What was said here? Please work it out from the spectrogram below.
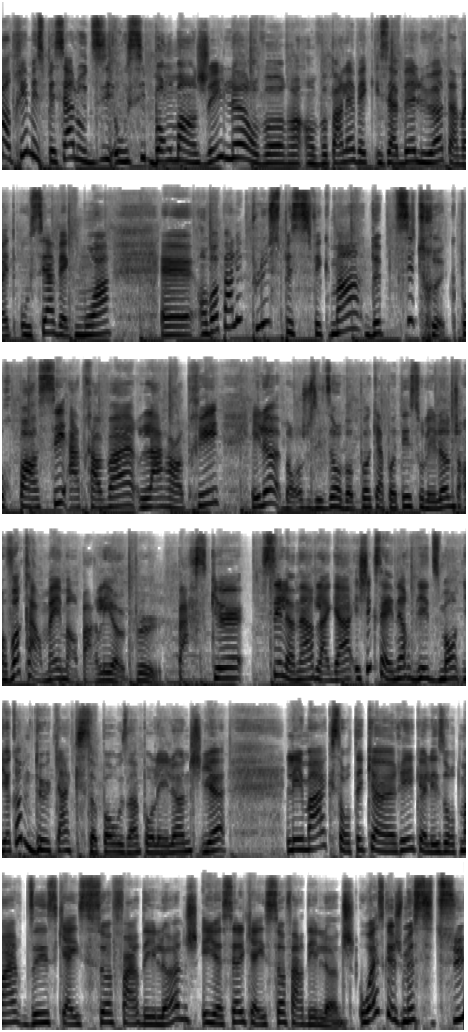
rentrée, mais spécial aussi bon manger. Là, on va, on va parler avec Isabelle Huot. Elle va être aussi avec moi. Euh, on va parler plus spécifiquement de petits trucs pour passer à travers la rentrée. Et là, bon, je vous ai dit, on va pas capoter sur les lunchs. On va quand même en parler un peu parce que c'est l'honneur de la guerre. Et je sais que ça énerve bien du monde. Il y a comme deux camps qui s'opposent hein, pour les lunchs. Il y a les mères qui sont écœurées que les autres mères disent qu'ils aillent ça faire des lunchs et il y a celles qui aillent ça faire des lunchs. Où est-ce que je me situe?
